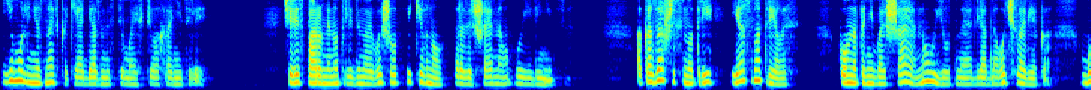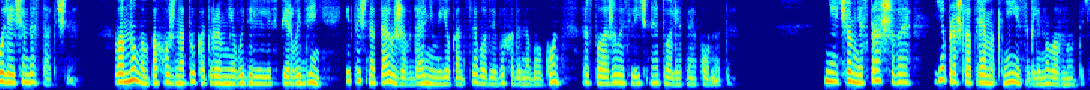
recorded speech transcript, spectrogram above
Ему ли не знать, какие обязанности у моих телохранителей? Через пару минут Ледяной вышел и кивнул, разрешая нам уединиться. Оказавшись внутри, я осмотрелась. Комната небольшая, но уютная для одного человека. Более чем достаточно. Во многом похожа на ту, которую мне выделили в первый день, и точно так же в дальнем ее конце возле выхода на балкон расположилась личная туалетная комната. Ни о чем не спрашивая, я прошла прямо к ней и заглянула внутрь.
